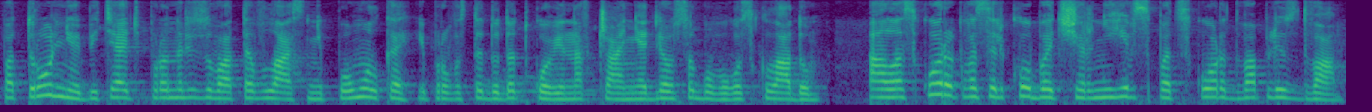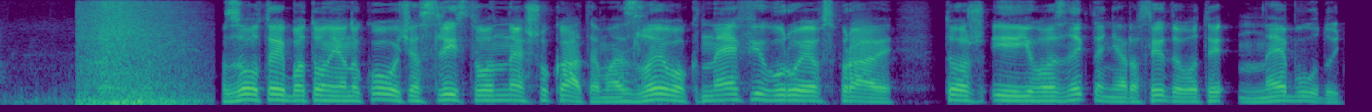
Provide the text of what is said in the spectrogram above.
Патрульні обіцяють проаналізувати власні помилки і провести додаткові навчання для особового складу. Алла Скорик, Василь Кобець, Чернігів, спецкор 2+,2. Золотий батон Януковича слідство не шукатиме. Зливок не фігурує в справі. Тож і його зникнення розслідувати не будуть.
